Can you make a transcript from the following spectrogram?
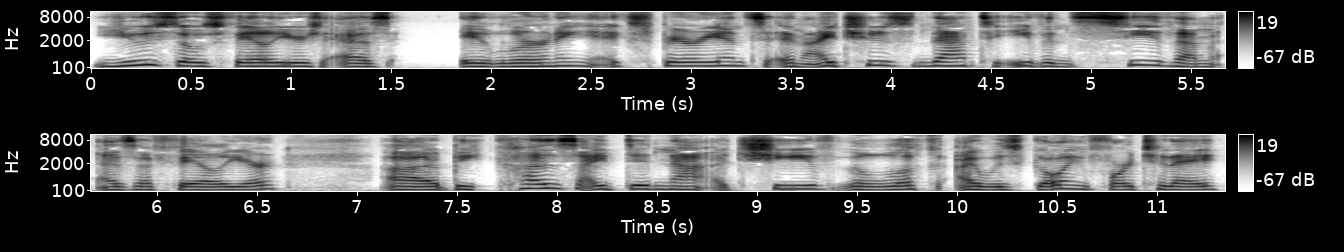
use those failures as a learning experience. And I choose not to even see them as a failure uh, because I did not achieve the look I was going for today.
